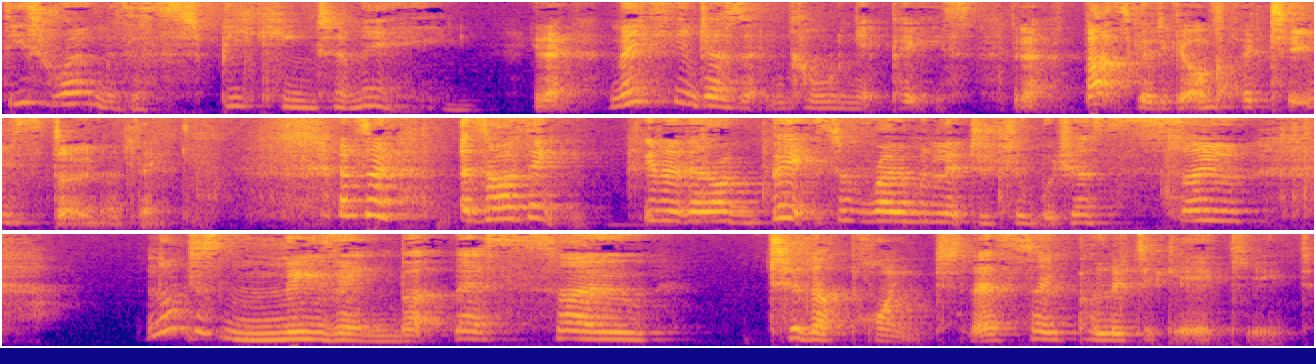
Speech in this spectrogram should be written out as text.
these Romans are speaking to me. You know, making a desert and calling it peace. You know, that's going to go on my tombstone, I think. And so, so I think you know there are bits of Roman literature which are so not just moving, but they're so to the point. They're so politically acute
